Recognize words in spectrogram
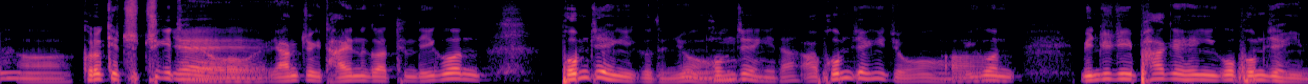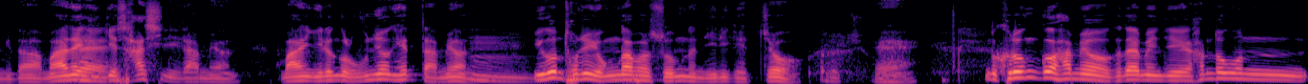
음. 어, 그렇게 추측이 돼요. 예. 양쪽이 다 있는 것 같은데 이건 범죄 행위거든요. 범죄 행위다. 아 범죄 행위죠. 아. 이건 민주주의 파괴 행위고 범죄 행위입니다. 만약 네. 에 이게 사실이라면, 만약 이런 걸 운영했다면 음. 이건 도저히 용납할 수 없는 일이겠죠. 그렇죠. 예. 근데 그런 거 하며 그다음에 이제 한동훈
